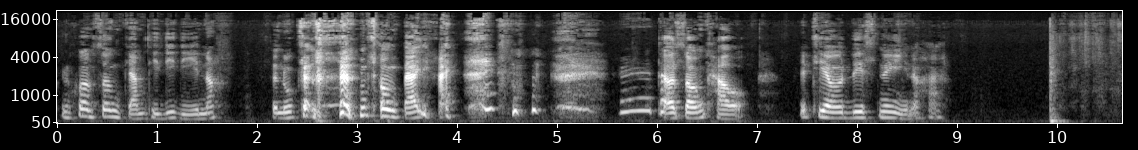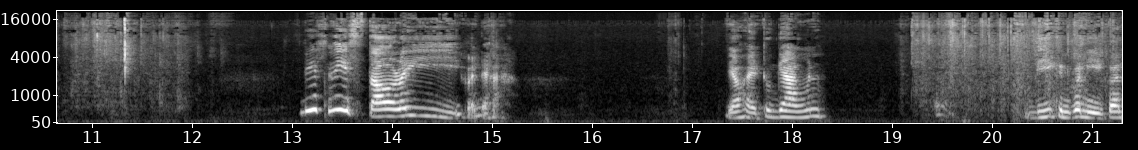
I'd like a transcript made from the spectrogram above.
เป็นความทรงจำที่ดีๆ เนาะ สนุกสนานสองตายายเถ่าสองเถ่าไปเที่ยวดิสนีย์นะคะ ดิสนีย์สตอรี่คนนี้ค่ะ ดี๋ยวให้ทุกอย่างมัน ดีขึ้นกว่านี้ก่อน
